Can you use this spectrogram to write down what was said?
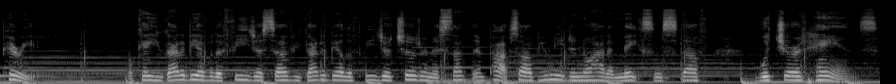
period. Okay, you got to be able to feed yourself. You got to be able to feed your children. If something pops off, you need to know how to make some stuff with your hands.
